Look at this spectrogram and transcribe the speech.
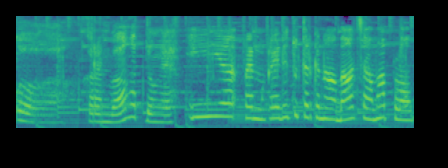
Wah, keren banget dong ya. Iya, keren makanya dia tuh terkenal banget sama pelop,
